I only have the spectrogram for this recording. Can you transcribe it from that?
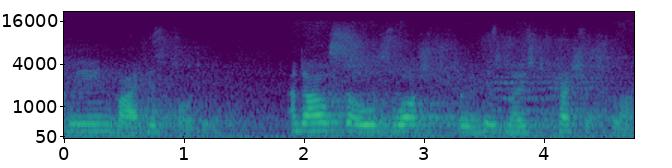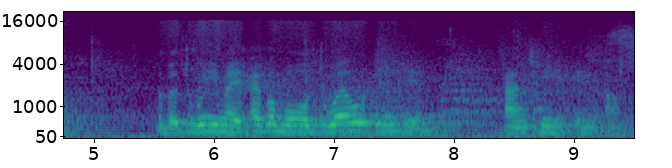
clean by his body, and our souls washed through his most precious blood, and that we may evermore dwell in him, and he in us.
